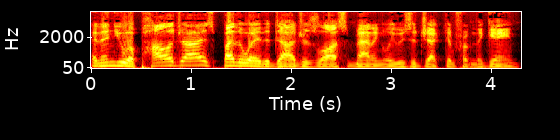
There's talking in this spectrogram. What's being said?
And then you apologize? By the way, the Dodgers lost, Mattingly was ejected from the game.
